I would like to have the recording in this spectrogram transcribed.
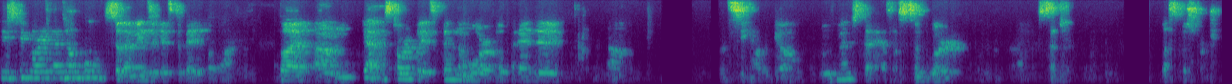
these people are evangelical. So that means it gets debated a lot. But um, yeah, historically, it's been the more open-ended. Um, let's see how we go movement that has a simpler um, center less destruction.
